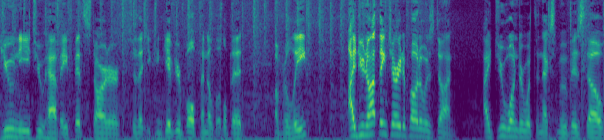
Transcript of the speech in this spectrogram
You need to have a fifth starter so that you can give your bullpen a little bit of relief. I do not think Jerry Dipoto is done. I do wonder what the next move is, though.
